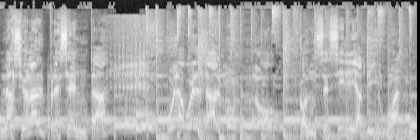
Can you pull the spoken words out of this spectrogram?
Nacional presenta Una vuelta al mundo con Cecilia Diwan.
